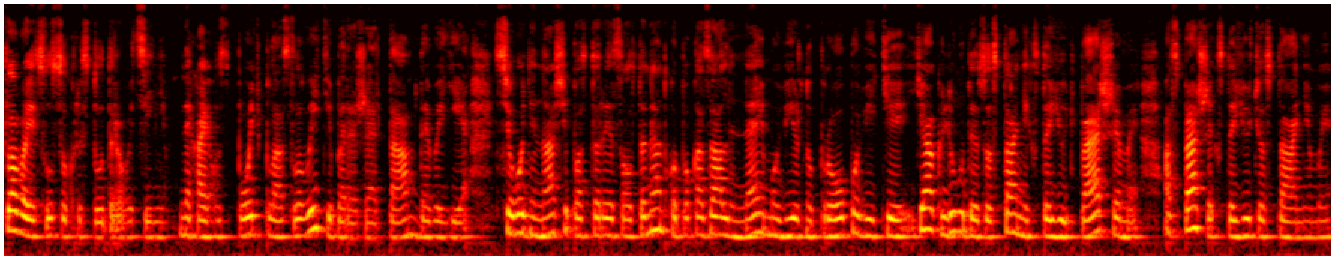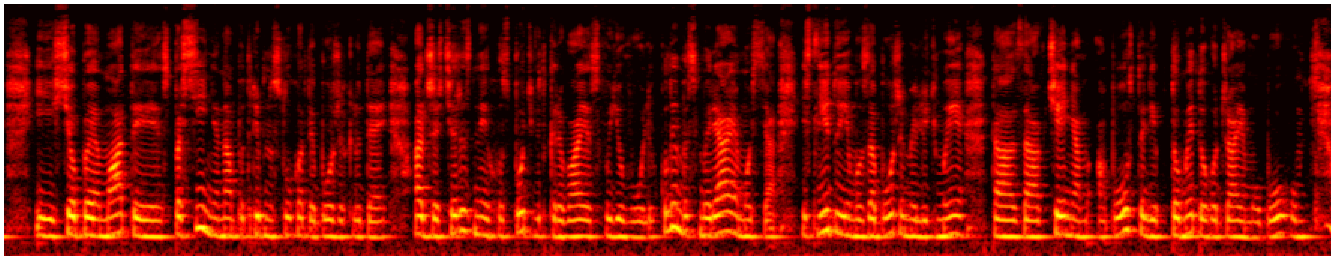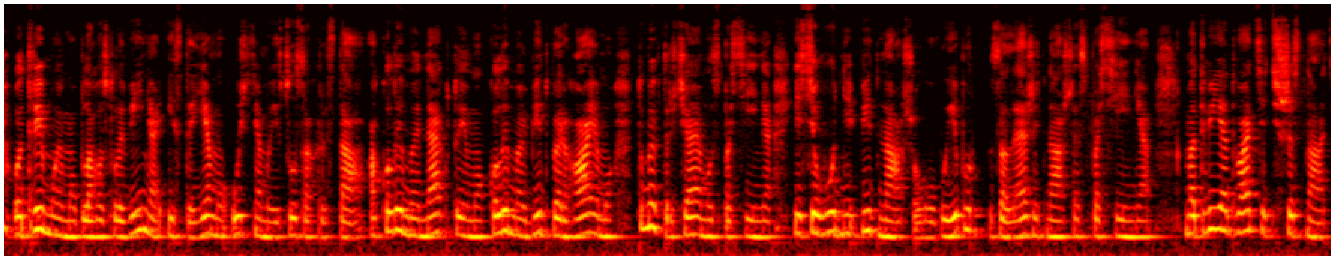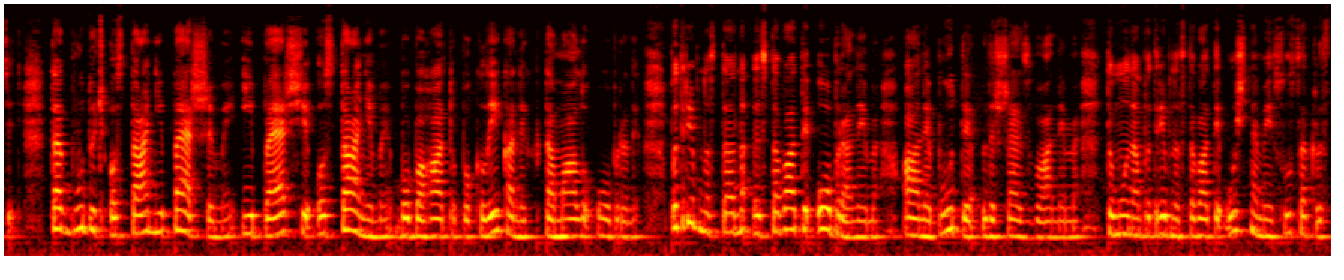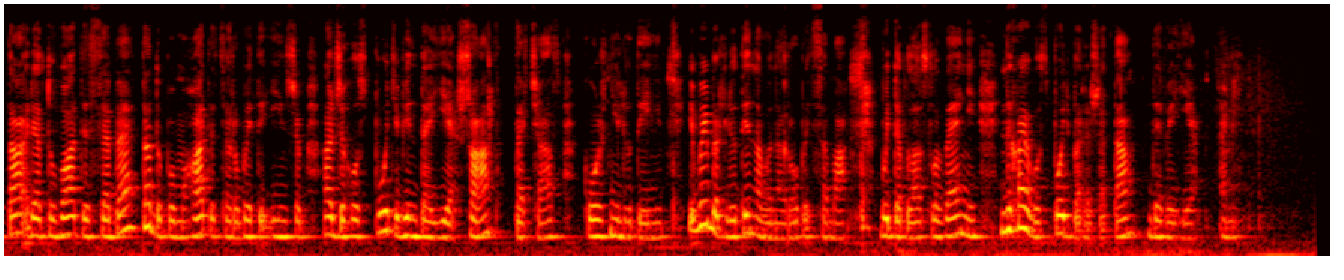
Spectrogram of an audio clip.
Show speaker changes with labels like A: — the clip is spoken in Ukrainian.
A: Слава Ісусу Христу, дорогоцінні! Нехай Господь благословить і береже там, де ви є. Сьогодні наші пастори Салтаненко показали неймовірну проповідь, як люди з останніх стають першими, а з перших стають останніми. І щоб мати спасіння, нам потрібно слухати Божих людей, адже через них Господь відкриває свою волю. Коли ми смиряємося і слідуємо за Божими людьми та за вченням апостолів, то ми догоджаємо Богу, отримуємо благословіння і стаємо учнями Ісуса Христа. А коли ми нехтуємо, коли ми відвергаємо, то ми втрачаємо спасіння. І сьогодні від нашого вибору залежить наше спасіння. Матвія 20:16. Так будуть останні першими, і перші останніми, бо багато покликаних та мало обраних. Потрібно ставати обраними, а не бути лише званими. Тому нам потрібно ставати учнями Ісуса Христа, рятувати себе та допомагати це робити іншим. Адже Господь Він дає шанс та час кожній людині. І вибір людина вона робить сама. Будьте благословені, нехай Господь береже там, де ви є. Амінь.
